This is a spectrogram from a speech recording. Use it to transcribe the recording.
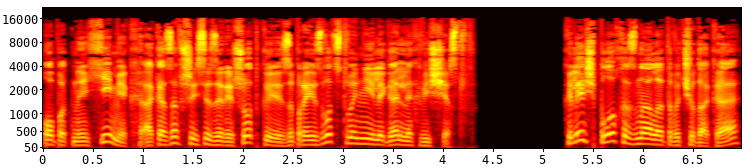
опытный химик, оказавшийся за решеткой за производство нелегальных веществ. Клещ плохо знал этого чудака,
